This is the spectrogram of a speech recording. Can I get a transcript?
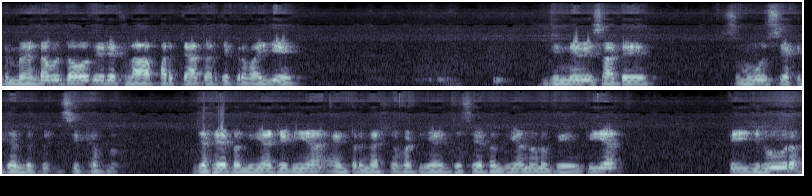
ਰਿਮੈਂਡਮ ਦਿਓ ਤੇ ਇਹਦੇ ਖਿਲਾਫ ਪਰਚਾ ਦਰਜ ਕਰਵਾਈਏ। ਜਿੰਨੇ ਵੀ ਸਾਡੇ ਸਮੂਹ ਸਿੱਖ ਜੰਦ ਸਿੱਖ ਜਥੇਬੰਦੀਆਂ ਜਿਹੜੀਆਂ ਇੰਟਰਨੈਸ਼ਨਲ ਵੱਡੀਆਂ ਜਥੇਬੰਦੀਆਂ ਉਹਨਾਂ ਨੂੰ ਬੇਨਤੀ ਆ ਕਿ ਜ਼ਰੂਰ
